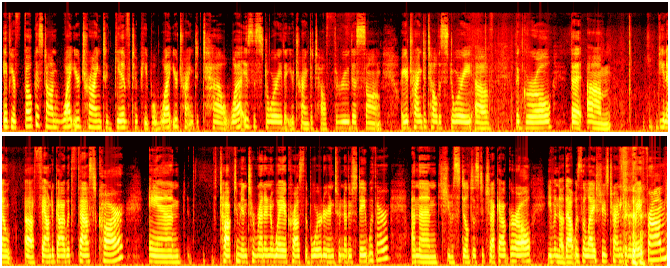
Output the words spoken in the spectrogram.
If you're focused on what you're trying to give to people, what you're trying to tell, what is the story that you're trying to tell through this song? Are you trying to tell the story of the girl that, um, you know, uh, found a guy with a fast car and talked him into running away across the border into another state with her? And then she was still just a checkout girl, even though that was the life she was trying to get away from.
